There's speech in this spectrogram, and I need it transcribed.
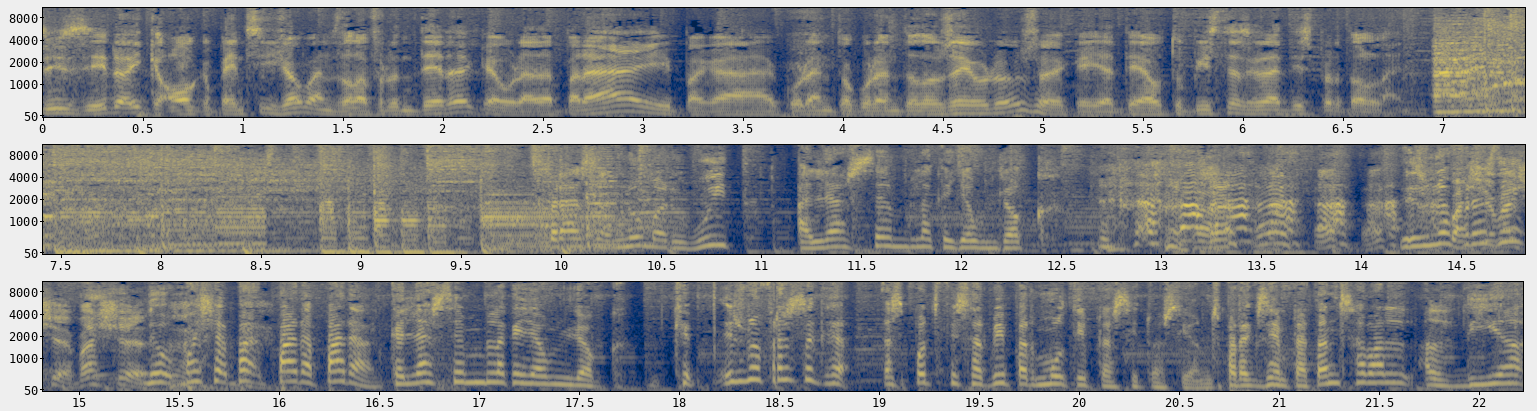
Sí, sí, no? I que, o que pensi jo abans de la frontera que haurà de parar i pagar 40 o 42 euros, eh, que ja té autopistes gratis per tot l'any. Frase número 8. Allà sembla que hi ha un lloc. és una Baixa, frase... baixa, baixa. No, baixa, pa, para, para, que allà sembla que hi ha un lloc. Que és una frase que es pot fer servir per múltiples situacions. Per exemple, tant se val el dia,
